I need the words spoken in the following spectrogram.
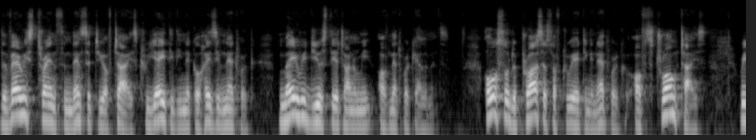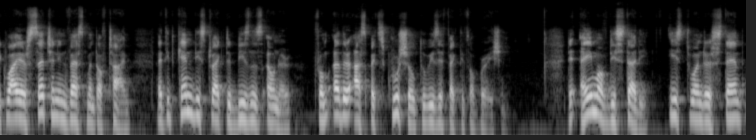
the very strength and density of ties created in a cohesive network may reduce the autonomy of network elements. Also, the process of creating a network of strong ties requires such an investment of time that it can distract the business owner from other aspects crucial to his effective operation. The aim of this study is to understand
